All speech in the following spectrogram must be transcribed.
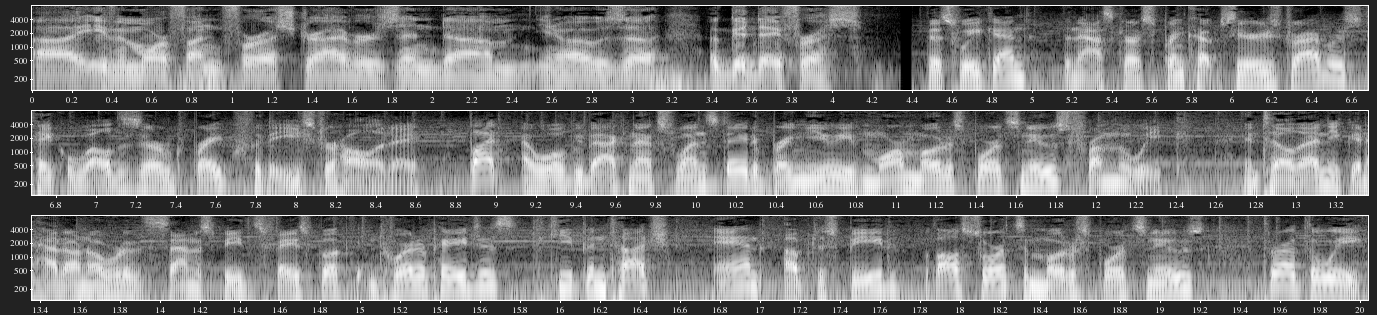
even more fun for us drivers, and um, you know it was a, a good day for us. This weekend, the NASCAR Sprint Cup Series drivers take a well deserved break for the Easter holiday. But I will be back next Wednesday to bring you even more motorsports news from the week. Until then, you can head on over to the Sound of Speed's Facebook and Twitter pages to keep in touch and up to speed with all sorts of motorsports news throughout the week.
